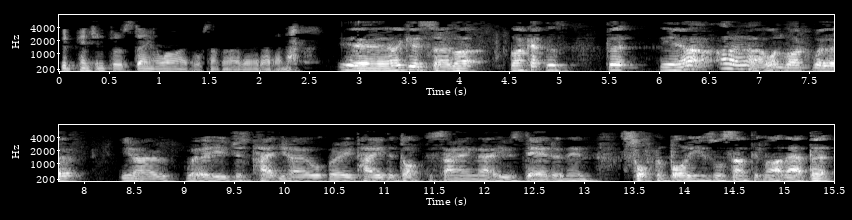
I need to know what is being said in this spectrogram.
good pension for staying alive or something like that. I don't know. Yeah, I guess so. Like, like at this, but yeah, I, I don't know. I wonder like whether, you know, whether he just paid, you know, where he paid the doctor saying that he was dead and then swapped the bodies or something like that. But,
